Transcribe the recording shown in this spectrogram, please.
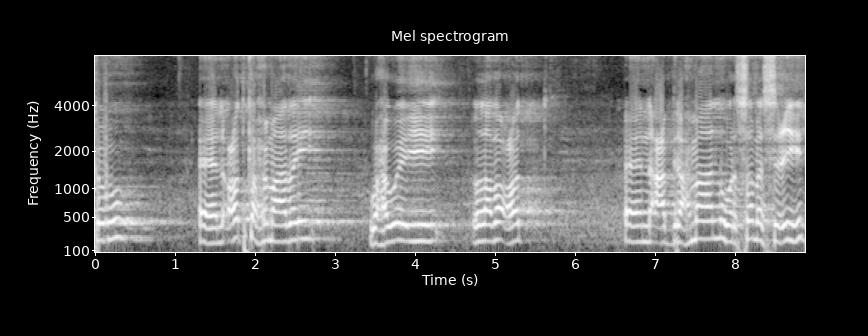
kow cod ka xumaaday waxa weeye laba cod. Cabdiraxmaan warsame siciid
